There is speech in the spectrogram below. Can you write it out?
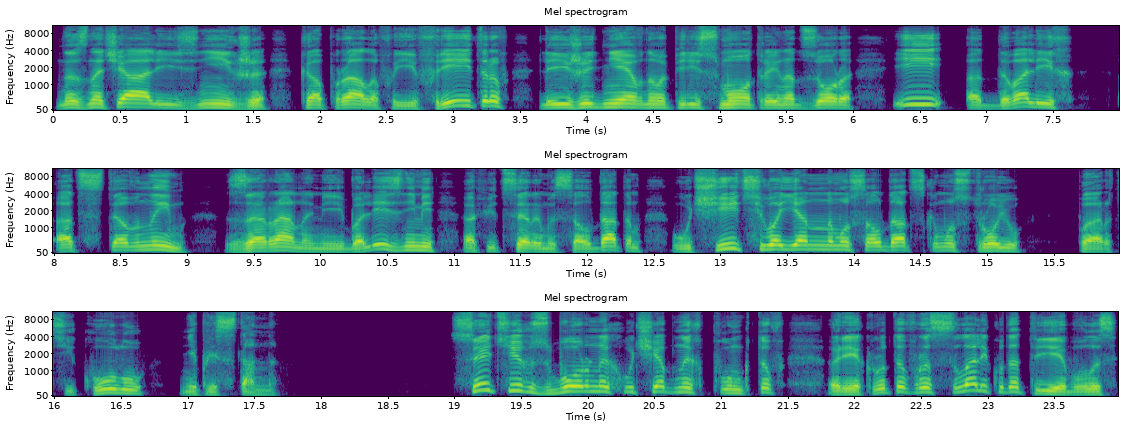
назначали из них же капралов и ефрейторов для ежедневного пересмотра и надзора и отдавали их отставным за ранами и болезнями офицерам и солдатам учить военному солдатскому строю по артикулу непрестанно. С этих сборных учебных пунктов рекрутов рассылали куда требовалось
